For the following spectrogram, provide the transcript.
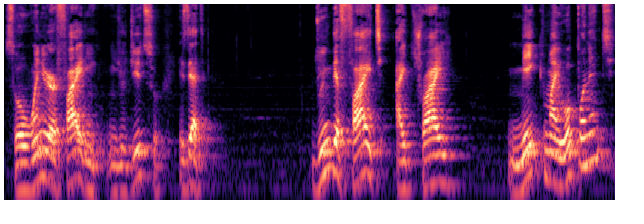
So when you are fighting in jiu-jitsu, is that during the fight, I try make my opponent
